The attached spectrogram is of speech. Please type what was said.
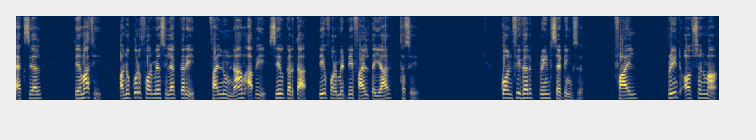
Excel. તેમાંથી અનુકૂળ ફોર્મેટ સિલેક્ટ કરી ફાઇલનું નામ આપી સેવ કરતા તે ફોર્મેટની ફાઇલ તૈયાર થશે. Configure print settings. File print ઓપ્શનમાં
